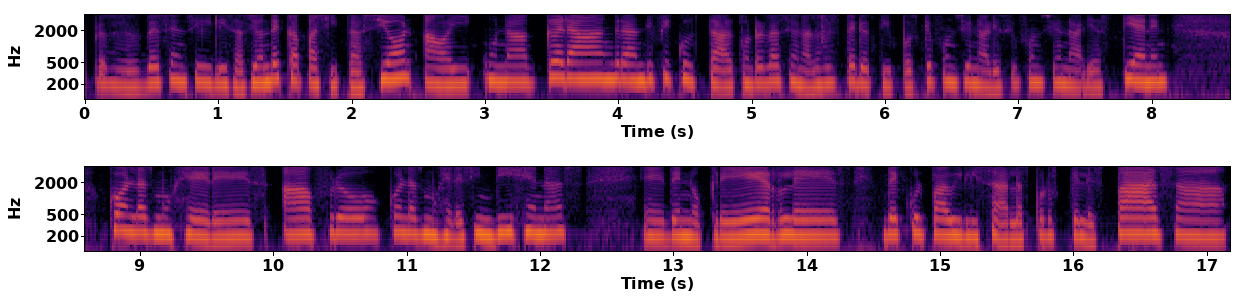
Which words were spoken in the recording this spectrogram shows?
procesos de sensibilización, de capacitación. Hay una gran, gran dificultad con relación a los estereotipos que funcionarios y funcionarias tienen con las mujeres afro, con las mujeres indígenas, eh, de no creerles, de culpabilizarlas por lo que les pasa,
